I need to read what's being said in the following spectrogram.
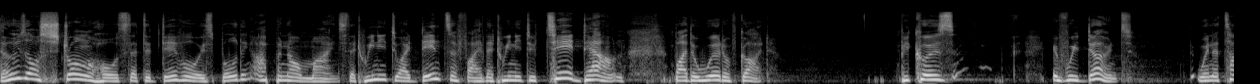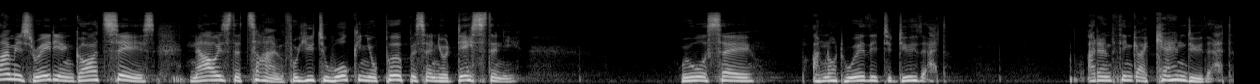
Those are strongholds that the devil is building up in our minds that we need to identify, that we need to tear down by the word of God. Because if we don't, when a time is ready and God says, now is the time for you to walk in your purpose and your destiny, we will say, I'm not worthy to do that. I don't think I can do that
